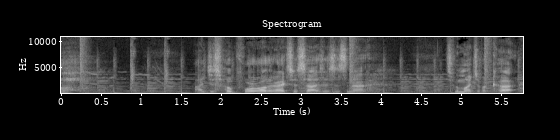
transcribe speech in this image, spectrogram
Oh. I just hope for other exercises it's not too much of a cut.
